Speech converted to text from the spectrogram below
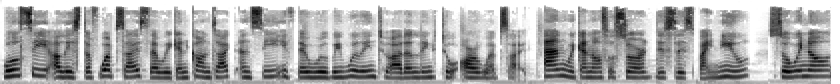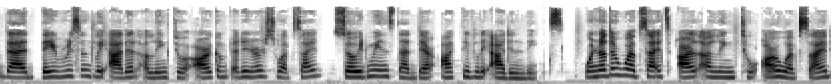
We'll see a list of websites that we can contact and see if they will be willing to add a link to our website. And we can also sort this list by new so we know that they recently added a link to our competitor's website, so it means that they're actively adding links. When other websites add a link to our website,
